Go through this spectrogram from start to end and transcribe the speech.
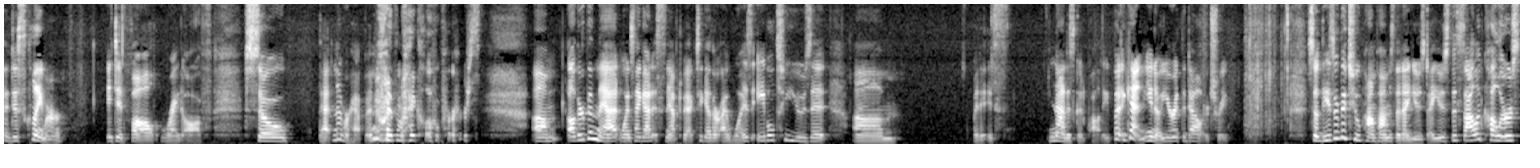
a disclaimer, it did fall right off. So that never happened with my clovers. Um, other than that, once I got it snapped back together, I was able to use it, um, but it's not as good quality. But again, you know, you're at the Dollar Tree. So these are the two pom-poms that I used. I used the solid colors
